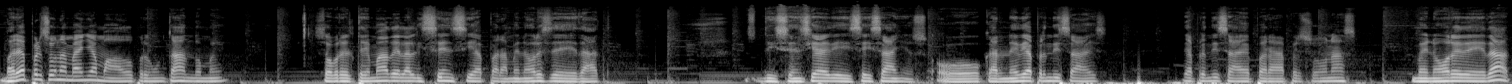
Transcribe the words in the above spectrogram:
varias personas me han llamado preguntándome sobre el tema de la licencia para menores de edad. Licencia de 16 años o carnet de aprendizajes de aprendizaje para personas menores de edad.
